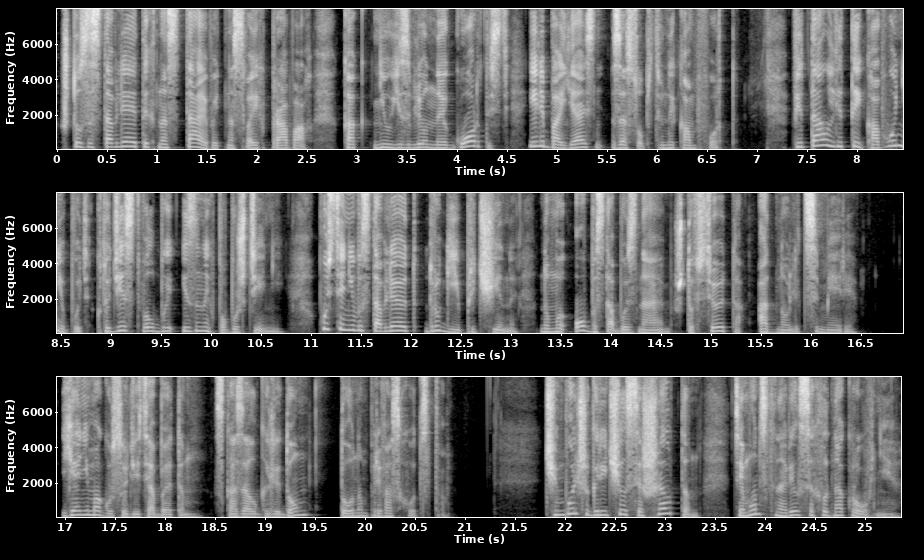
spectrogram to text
что заставляет их настаивать на своих правах, как неуязвленная гордость или боязнь за собственный комфорт. Видал ли ты кого-нибудь, кто действовал бы из иных побуждений? Пусть они выставляют другие причины, но мы оба с тобой знаем, что все это одно лицемерие. Я не могу судить об этом, сказал Галидом тоном превосходства. Чем больше горячился Шелтон, тем он становился хладнокровнее.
